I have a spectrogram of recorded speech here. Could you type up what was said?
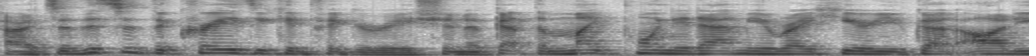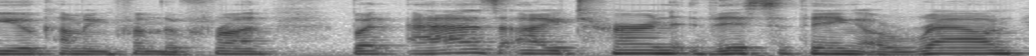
All right, so this is the crazy configuration. I've got the mic pointed at me right here. You've got audio coming from the front, but as I turn this thing around,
